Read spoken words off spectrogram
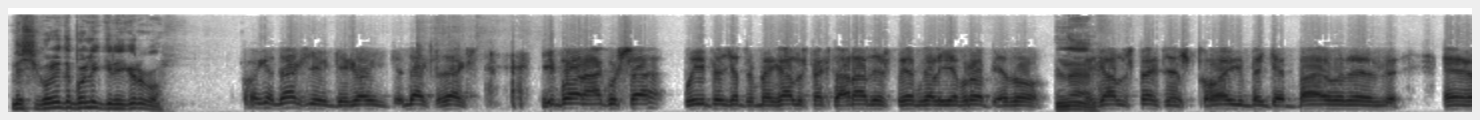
Με συγχωρείτε πολύ, κύριε Γιώργο. Όχι, εντάξει, κύριε, εντάξει, εντάξει. Λοιπόν, άκουσα που είπες για τους μεγάλους παιχταράδες που έβγαλε η Ευρώπη εδώ. Ναι. Μεγάλους παίχτες, Κρόιφ, Μπεκενμπάουερ, ε,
